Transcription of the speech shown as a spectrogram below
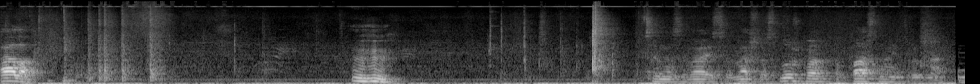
Алла. Угу. Це називається наша служба опасна і трудна.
